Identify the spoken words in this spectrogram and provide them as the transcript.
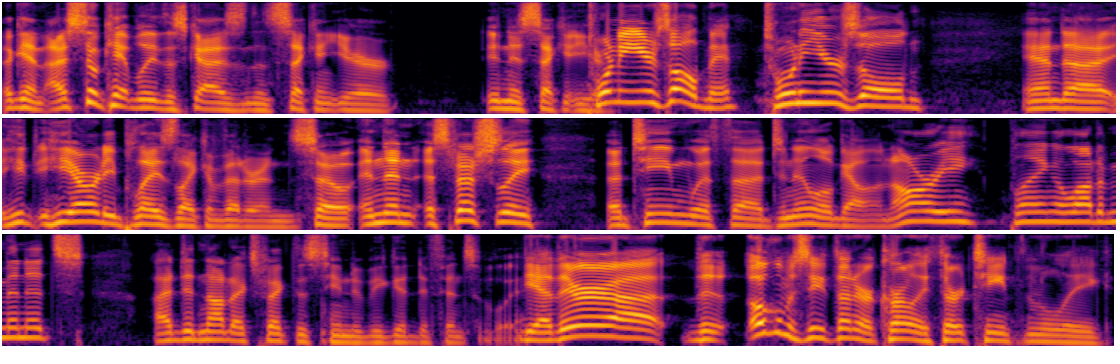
again, I still can't believe this guy's in the second year in his second year. 20 years old, man. 20 years old, and uh, he he already plays like a veteran. So, and then especially a team with uh, Danilo Gallinari playing a lot of minutes. I did not expect this team to be good defensively. Yeah, they're uh, the Oklahoma City Thunder are currently 13th in the league.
